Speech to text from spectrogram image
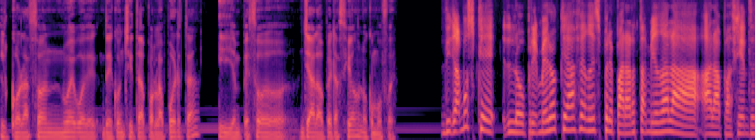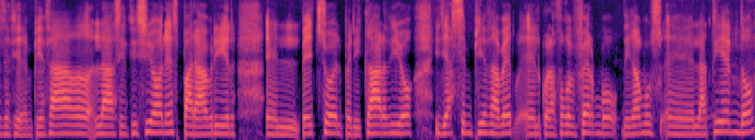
el corazón nuevo de, Conchita por la puerta y empezó ya la operación, ¿o cómo fue? Digamos que lo primero que hacen es preparar también a la, a la, paciente, es decir, empiezan las incisiones para abrir el pecho, el pericardio, y ya se empieza a ver el corazón enfermo, digamos, eh, latiendo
